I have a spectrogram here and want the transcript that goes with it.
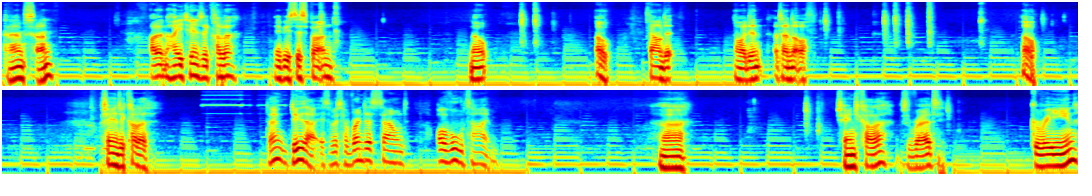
Damn, son. I don't know how you change the color. Maybe it's this button. No. Oh, found it. No, I didn't. I turned it off. Oh. Change the color. Don't do that. It's the most horrendous sound of all time. Uh, change color. It's red. Green.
